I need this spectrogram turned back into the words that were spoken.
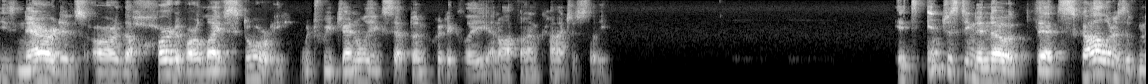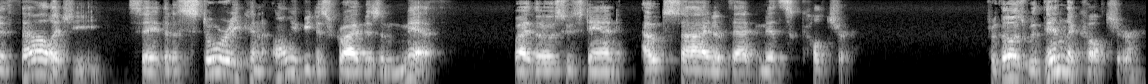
These narratives are the heart of our life story, which we generally accept uncritically and often unconsciously. It's interesting to note that scholars of mythology say that a story can only be described as a myth by those who stand outside of that myth's culture. For those within the culture,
